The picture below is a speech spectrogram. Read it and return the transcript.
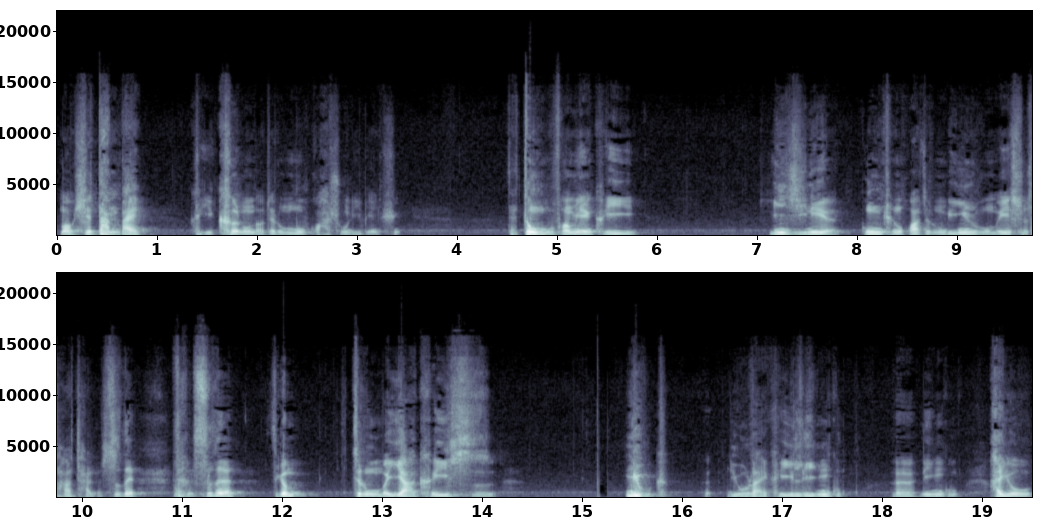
某些蛋白可以克隆到这种木瓜树里边去。在动物方面，可以因激烈工程化这种凝乳酶，使它产使得使得这个这种酶呀，可以使 milk 牛奶可以凝固，呃，凝固。还有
